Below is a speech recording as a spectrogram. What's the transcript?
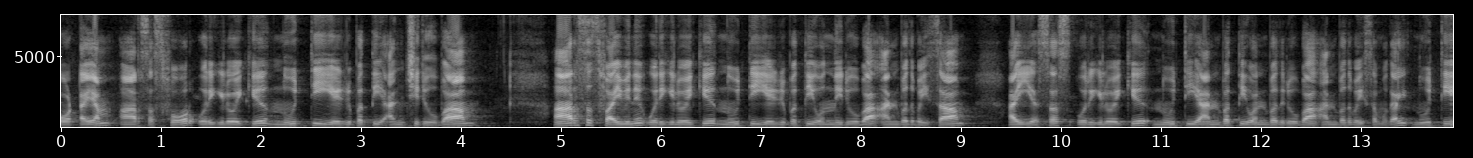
Kottayam R S S four ഒരു കിലോയ്ക്ക് നൂറ്റി എഴുപത്തി അഞ്ച് രൂപ. ആർ എസ് എസ് ഫൈവിന് ഒരു കിലോയ്ക്ക് നൂറ്റി എഴുപത്തി ഒന്ന് രൂപ അൻപത് പൈസ. ഐ എസ് എസ് ഒരു കിലോയ്ക്ക് നൂറ്റി അൻപത്തി ഒൻപത് രൂപ അൻപത് പൈസ മുതൽ നൂറ്റി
